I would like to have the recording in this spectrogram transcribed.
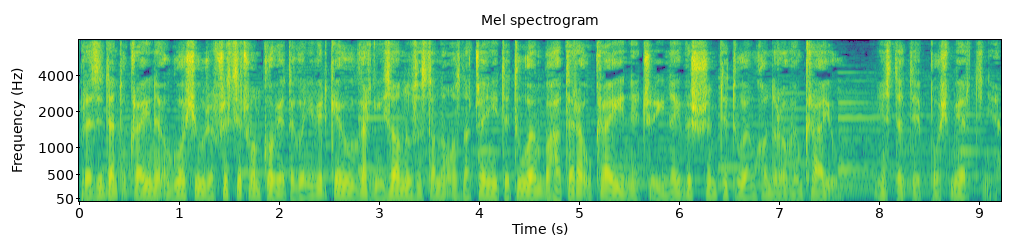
Prezydent Ukrainy ogłosił, że wszyscy członkowie tego niewielkiego garnizonu zostaną oznaczeni tytułem bohatera Ukrainy, czyli najwyższym tytułem honorowym kraju. Niestety pośmiertnie.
